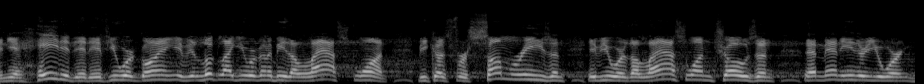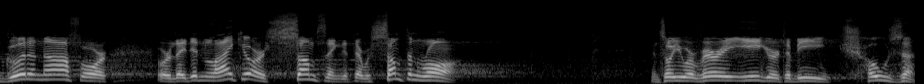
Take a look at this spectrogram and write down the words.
And you hated it if you were going, if it looked like you were going to be the last one, because for some reason, if you were the last one chosen, that meant either you weren't good enough or, or they didn't like you or something, that there was something wrong. And so you were very eager to be chosen.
